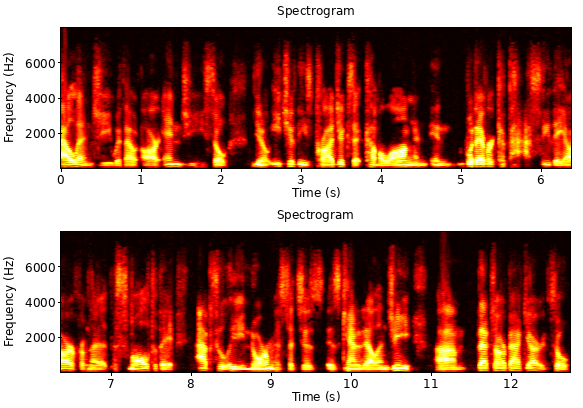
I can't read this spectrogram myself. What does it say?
LNG without RNG. So, you know, each of these projects that come along and in whatever capacity they are, from the, the small to the absolutely enormous, such as, as Canada LNG, um, that's our backyard. So,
